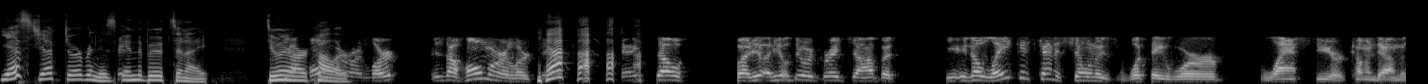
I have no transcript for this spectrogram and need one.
Yes, Jeff Durbin is in the booth tonight doing Yeah, our homer color. alert. There's a homer alert there. okay, so, but he'll he'll do a great job. But you know, Lake has kind of shown us what they were last year coming down the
